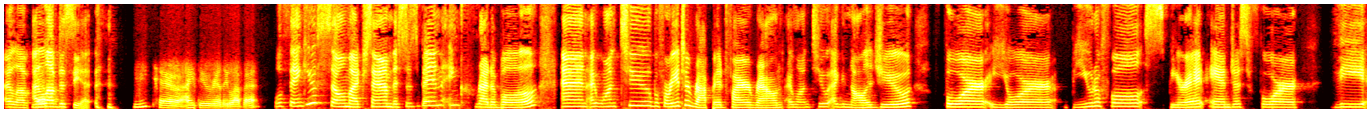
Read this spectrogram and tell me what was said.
I love I love to see it. Me too. I do really love it. Well, thank you so much, Sam. This has been incredible. And I want to, before we get to rapid fire round, I want to acknowledge you for your beautiful spirit and just for the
